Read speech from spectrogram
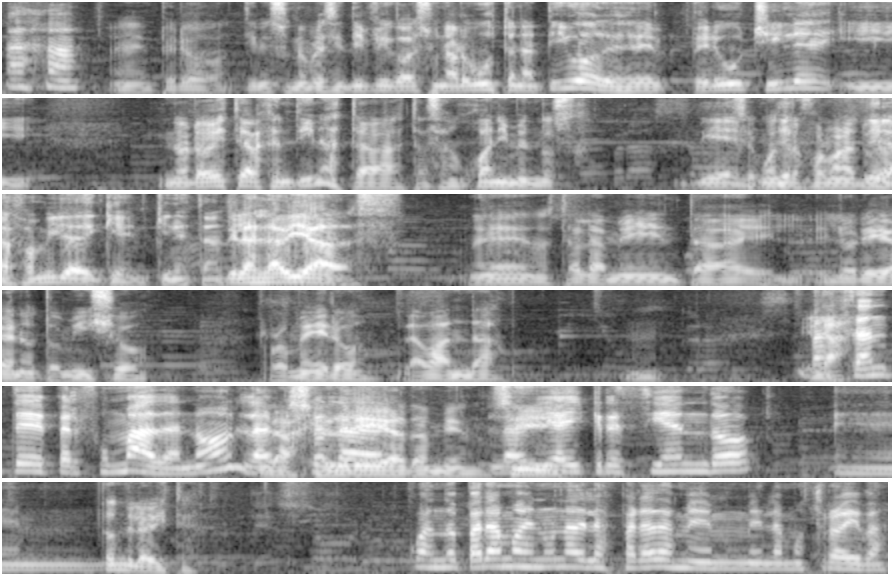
Ajá. ¿eh? Pero tiene su nombre científico. Es un arbusto nativo desde Perú, Chile y noroeste de Argentina hasta, hasta San Juan y Mendoza. Bien. Se encuentra de, en forma ¿De natural. la familia de quién? ¿Quién está? De las labiadas. ¿eh? Donde está la menta, el, el orégano, tomillo, romero, lavanda. Bastante perfumada, ¿no? la ajedrea también, La sí. vi ahí creciendo. em, ¿Dónde la viste? cuando paramos en una de las paradas me, me la mostró Eva.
